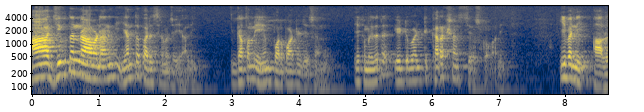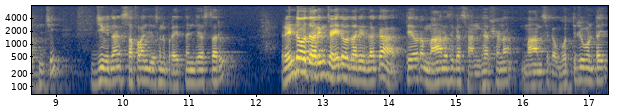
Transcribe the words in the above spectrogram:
ఆ జీవితం రావడానికి ఎంత పరిశ్రమ చేయాలి? గతంలో ఏం పొరపాట్లు చేశాము? ఇక మీదట ఎటువంటి కరెక్షన్స్ చేసుకోవాలి? ఇవన్నీ ఆలోచించి జీవితాన్ని సఫలం చేసుకునే ప్రయత్నం చేస్తారు. రెండవ తారీఖు నుంచి ఐదవ తారీఖు దాకా తీవ్ర మానసిక సంఘర్షణ మానసిక ఒత్తిడి ఉంటాయి.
